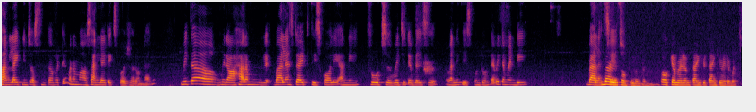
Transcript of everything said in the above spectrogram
సన్లైట్ నుంచి వస్తుంది కాబట్టి మనం సన్లైట్ ఎక్స్పోజర్ ఉండాలి. మిగతా మీరు ఆహారం బ్యాలెన్స్ డైట్ తీసుకోవాలి అన్ని ఫ్రూట్స్ వెజిటేబుల్స్ ఇవన్నీ తీసుకుంటూ ఉంటే విటమిన్ డి బ్యాలెన్స్ అవుతుందంటారు okay madam. Thank you thank you very much.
